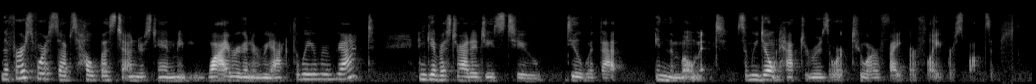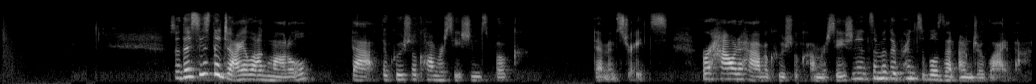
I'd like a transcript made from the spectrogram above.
And the first four steps help us to understand maybe why we're going to react the way we react and give us strategies to deal with that in the moment so we don't have to resort to our fight or flight responses. So, this is the dialogue model that the Crucial Conversations book demonstrates for how to have a crucial conversation and some of the principles that underlie that.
